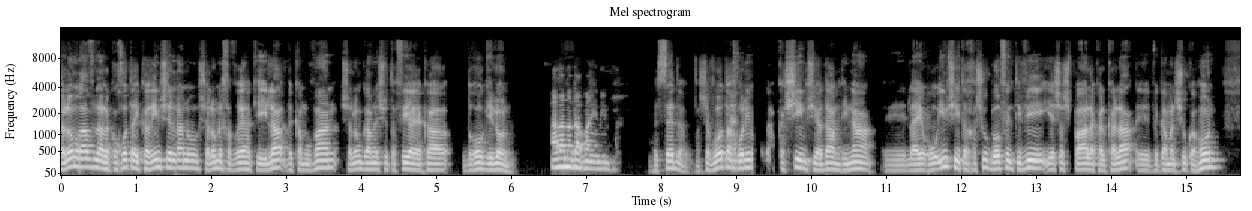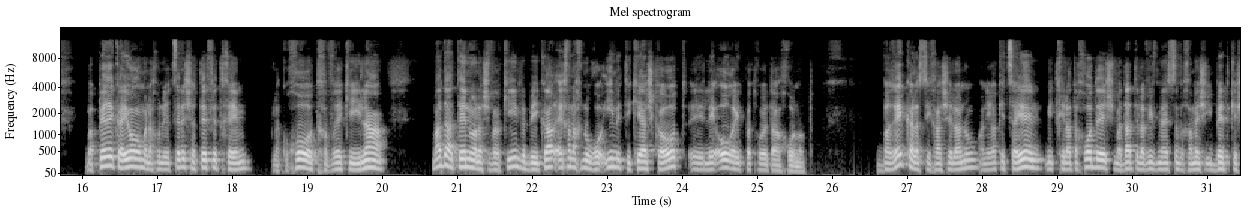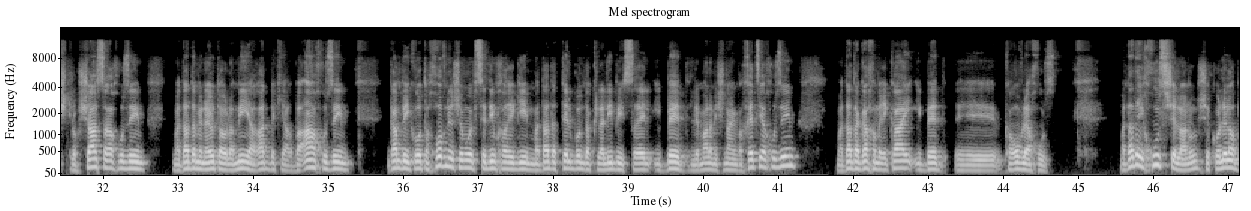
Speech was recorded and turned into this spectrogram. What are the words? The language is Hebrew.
שלום רב ללקוחות היקרים שלנו, שלום לחברי הקהילה, וכמובן, שלום גם לשותפי היקר דרור גילון. אהלן נדב, העניינים. בסדר. השבועות כן. האחרונים הקשים שידעה המדינה, אה, לאירועים שהתרחשו באופן טבעי, יש השפעה על הכלכלה אה, וגם על שוק ההון. בפרק היום אנחנו נרצה לשתף אתכם, לקוחות, חברי קהילה, מה דעתנו על השווקים ובעיקר איך אנחנו רואים את תיקי ההשקעות אה, לאור ההתפתחויות האחרונות. ברקע לשיחה שלנו, אני רק אציין, מתחילת החודש, מדד תל אביב 125 איבד כ-13%, מדד המניות העולמי ירד בכ-4%, גם באגרות החוב נרשמו הפסדים חריגים, מדד הטלבונד הכללי בישראל איבד למעלה מ-2.5%, מדד אג"ח אמריקאי איבד אה, קרוב לאחוז. מדד הייחוס שלנו, שכולל 45%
